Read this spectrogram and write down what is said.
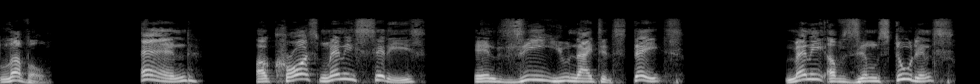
level. And across many cities in Z United States, many of Zim students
